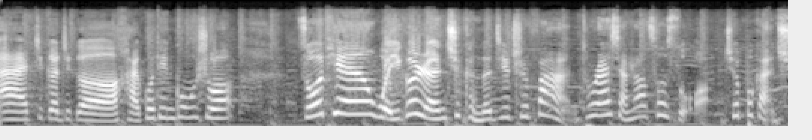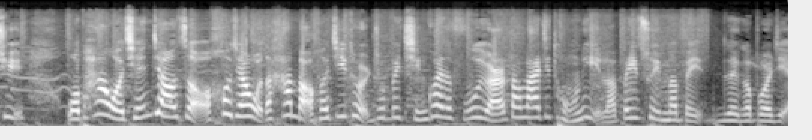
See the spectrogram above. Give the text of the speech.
哎，这个这个海阔天空说，昨天我一个人去肯德基吃饭，突然想上厕所，却不敢去，我怕我前脚走，后脚我的汉堡和鸡腿就被勤快的服务员倒垃圾桶里了，悲催吗？悲那个波姐，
